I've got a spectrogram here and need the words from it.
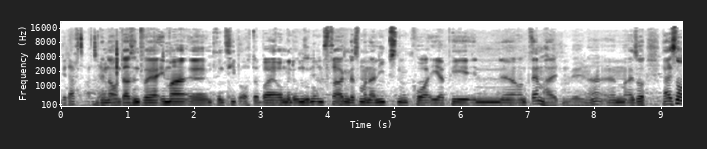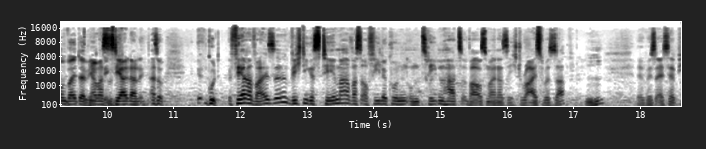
gedacht hat. Genau, ja. und da sind wir ja immer äh, im Prinzip auch dabei, auch mit unseren Umfragen, dass man am liebsten Core ERP in äh, On-Prem halten will. Ne? Ähm, also da ist noch ein weiter Weg. Ja, was ist die Alter? Also Gut, fairerweise, wichtiges Thema, was auch viele Kunden umtrieben hat, war aus meiner Sicht Rise with SAP. Mhm bis äh, SAP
